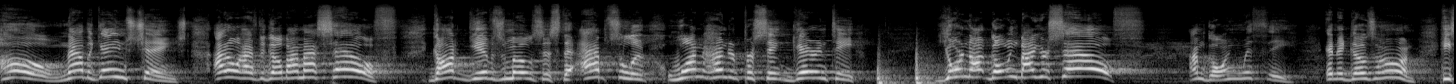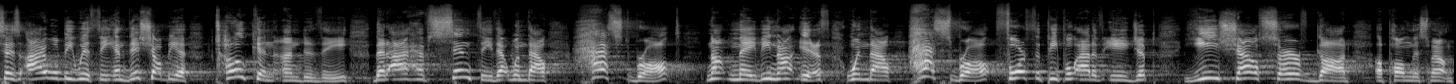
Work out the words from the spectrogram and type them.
Oh, now the game's changed. I don't have to go by myself. God gives Moses the absolute 100% guarantee you're not going by yourself. I'm going with thee. And it goes on. He says, I will be with thee, and this shall be a token unto thee that I have sent thee, that when thou hast brought, not maybe, not if, when thou hast brought forth the people out of Egypt, ye shall serve God upon this mountain.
